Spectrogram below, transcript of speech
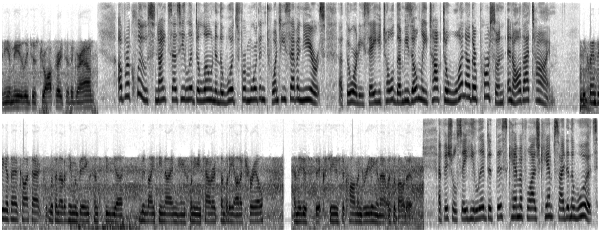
and he immediately just dropped right to the ground. A recluse, Knight says he lived alone in the woods for more than 27 years. Authorities say he told them he's only talked to one other person in all that time. He claims he hasn't had contact with another human being since the uh, mid 1990s when he encountered somebody on a trail and they just exchanged a common greeting, and that was about it. Officials say he lived at this camouflage campsite in the woods,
